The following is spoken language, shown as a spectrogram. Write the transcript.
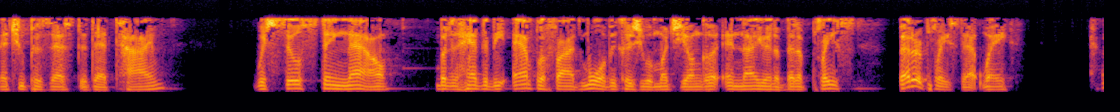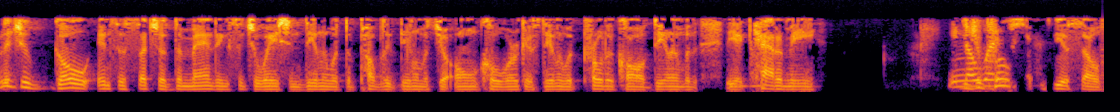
that you possessed at that time, which still sting now, but it had to be amplified more because you were much younger and now you're in a better place, better place that way. How did you go into such a demanding situation, dealing with the public, dealing with your own coworkers, dealing with protocol, dealing with the mm-hmm. academy? You Did you what? prove something to yourself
